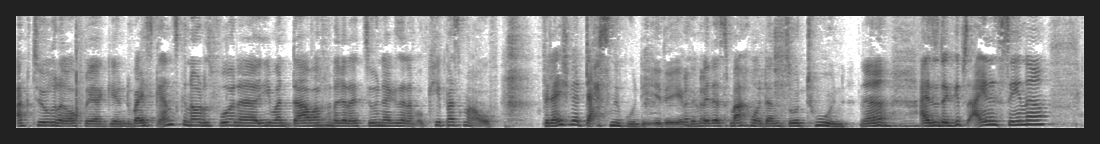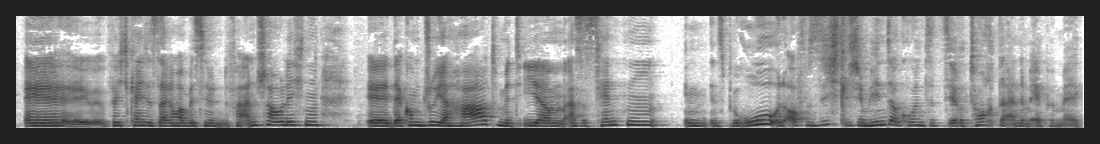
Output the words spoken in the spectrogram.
Akteure darauf reagieren. Du weißt ganz genau, dass vorher da jemand da war von der Redaktion, der gesagt hat, okay, pass mal auf. Vielleicht wäre das eine gute Idee, wenn wir das machen und dann so tun. Ne? Also da gibt's eine Szene, äh, vielleicht kann ich das daran mal ein bisschen veranschaulichen. Äh, da kommt Julia Hart mit ihrem Assistenten in, ins Büro und offensichtlich im Hintergrund sitzt ihre Tochter an einem Apple Mac.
